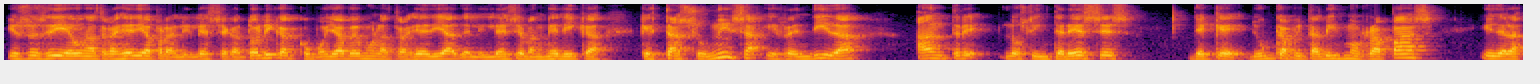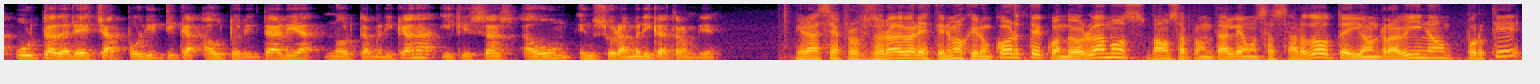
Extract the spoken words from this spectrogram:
Y eso sería una tragedia para la iglesia católica, como ya vemos la tragedia de la iglesia evangélica que está sumisa y rendida ante los intereses de qué? De un capitalismo rapaz y de la ultraderecha política autoritaria norteamericana y quizás aún en Sudamérica también. Gracias, profesor Álvarez. Tenemos que ir a un corte. Cuando volvamos, vamos a preguntarle a un sacerdote y a un rabino por qué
